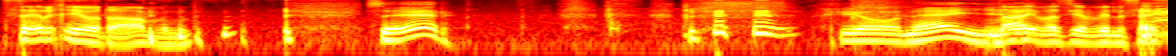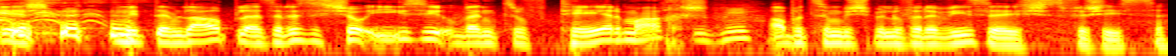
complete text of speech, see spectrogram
Sergio Ramen. Sehr. ja, nein. Nein, was ich will sagen ist, mit dem Laubbläser, das ist schon easy, wenn du es auf Teer machst, aber zum Beispiel auf einer Wiese ist es verschissen.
